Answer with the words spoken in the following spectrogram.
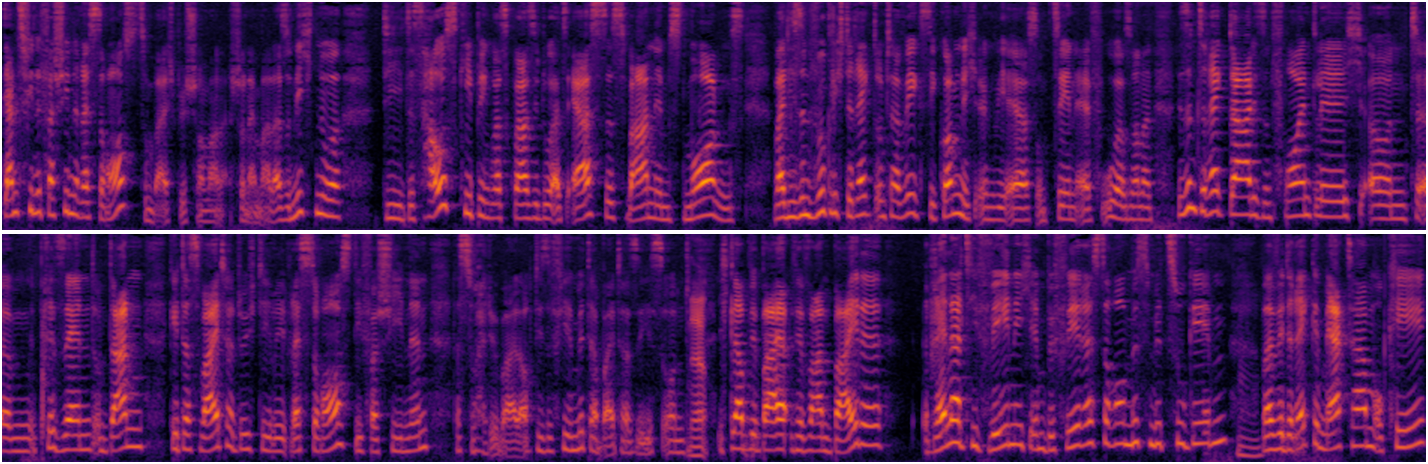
ganz viele verschiedene Restaurants zum Beispiel schon mal schon einmal. Also nicht nur die, das Housekeeping, was quasi du als erstes wahrnimmst morgens, weil die sind wirklich direkt unterwegs. Die kommen nicht irgendwie erst um 10, 11 Uhr, sondern die sind direkt da, die sind freundlich und ähm, präsent. Und dann geht das weiter durch die Restaurants, die verschiedenen, dass du halt überall auch diese vielen Mitarbeiter siehst. Und Ja. ich glaube, wir, wir waren beide relativ wenig im Buffet-Restaurant, müssen wir zugeben, mhm. weil wir direkt gemerkt haben, okay,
